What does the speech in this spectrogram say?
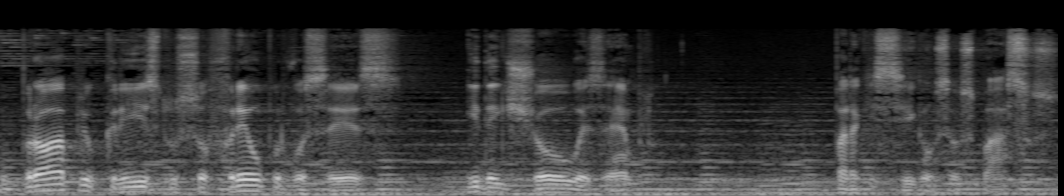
O próprio Cristo sofreu por vocês e deixou o exemplo para que sigam seus passos.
